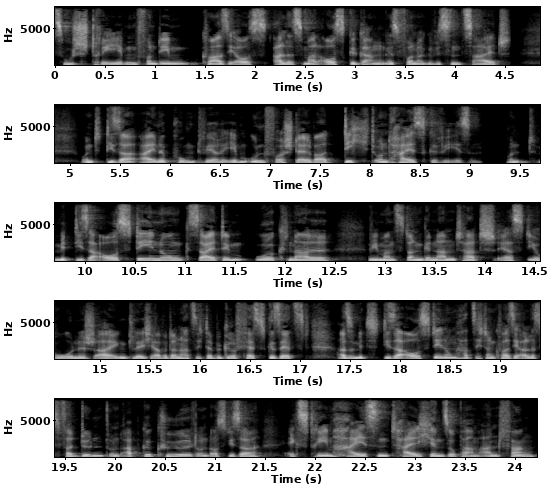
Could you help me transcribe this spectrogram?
zustreben, von dem quasi aus alles mal ausgegangen ist von einer gewissen Zeit. Und dieser eine Punkt wäre eben unvorstellbar dicht und heiß gewesen. Und mit dieser Ausdehnung seit dem Urknall, wie man es dann genannt hat, erst ironisch eigentlich, aber dann hat sich der Begriff festgesetzt. Also mit dieser Ausdehnung hat sich dann quasi alles verdünnt und abgekühlt und aus dieser extrem heißen Teilchensuppe am Anfang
